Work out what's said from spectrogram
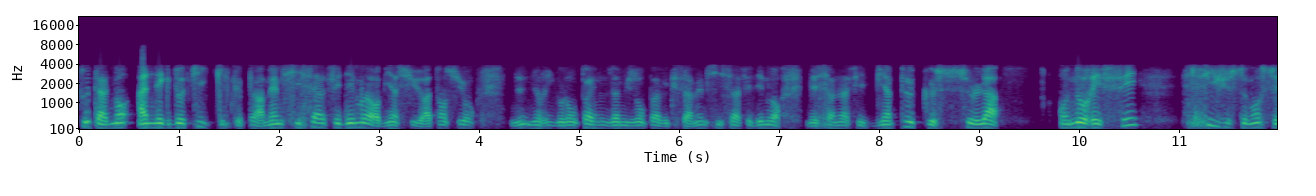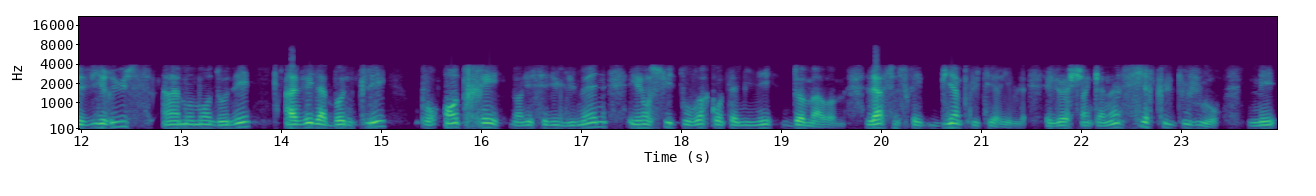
totalement anecdotique quelque part, même si ça a fait des morts, bien sûr. Attention, ne, rigolons pas, ne nous amusons pas avec ça, même si ça a fait des morts. Mais ça en a fait bien peu que cela en aurait fait si justement ce virus, à un moment donné, avait la bonne clé pour entrer dans les cellules humaines et ensuite pouvoir contaminer d'homme à homme. Là, ce serait bien plus terrible. Et le H5N1 circule toujours, mais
